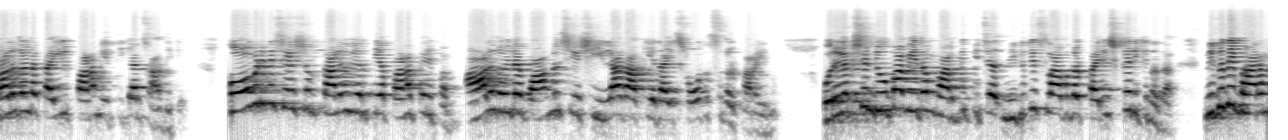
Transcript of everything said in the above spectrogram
ആളുകളുടെ കയ്യിൽ പണം എത്തിക്കാൻ സാധിക്കും. കോവിഡിന് ശേഷം തല ഉയർത്തിയ പണപ്പെരുപ്പം ആളുകളുടെ വാങ്ങൽ ശേഷി ഇല്ലാതാക്കിയതായി സ്രോതസ്സുകൾ പറയുന്നു. ഒരു ലക്ഷം രൂപ വീതം വർദ്ധിപ്പിച്ച് നികുതി സ്ലാബുകൾ പരിഷ്കരിക്കുന്നത് നികുതി ഭാരം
